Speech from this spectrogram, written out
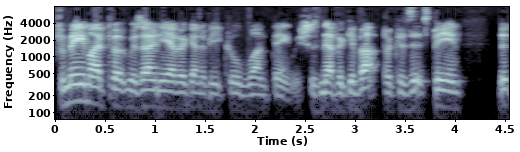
for me, my book was only ever going to be called one thing, which was never give up, because it's been the,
